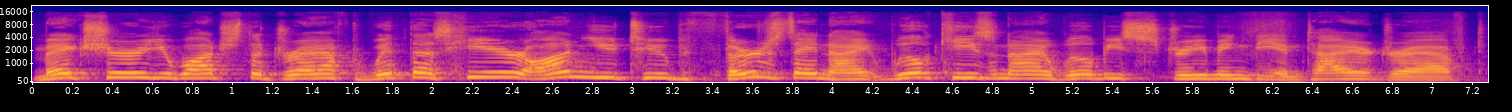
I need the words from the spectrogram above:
Make sure you watch the draft with us here on YouTube Thursday night. Will Keys and I will be streaming the entire draft.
